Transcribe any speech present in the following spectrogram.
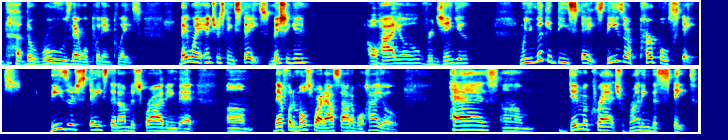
the, the rules that were put in place. They were in interesting states Michigan, Ohio, Virginia. When you look at these states, these are purple states. These are states that I'm describing that, um, that for the most part, outside of Ohio, has um, Democrats running the state,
